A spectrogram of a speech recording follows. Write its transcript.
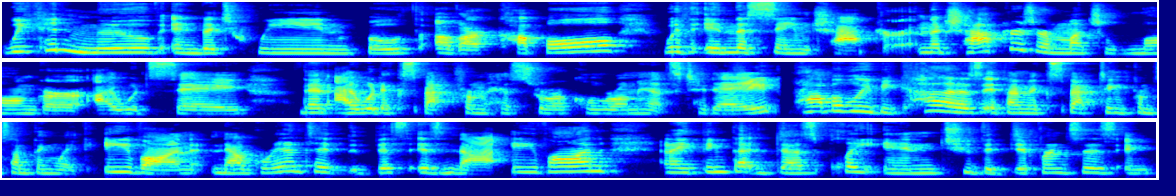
we can move in between both of our couple within the same chapter. And the chapters are much longer, I would say, than I would expect from a historical romance today, probably because if I'm expecting from something like Avon, now granted, this is not Avon, and I think that does play into the differences in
